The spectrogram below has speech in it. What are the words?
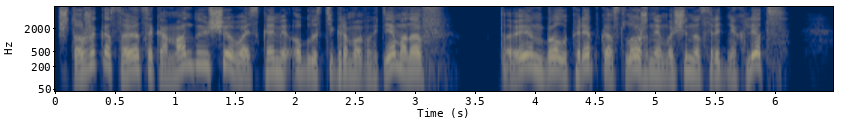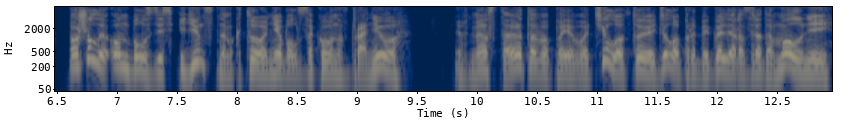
Что же касается командующего войсками области громовых демонов, то им был крепко сложный мужчина средних лет. Пожалуй, он был здесь единственным, кто не был закован в броню. Вместо этого по его телу то и дело пробегали разряды молний.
